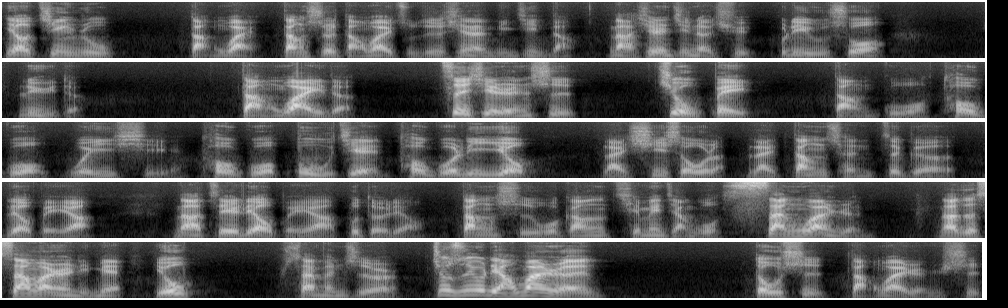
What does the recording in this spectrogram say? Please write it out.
要进入党外，当时的党外组织是现在民进党，哪些人进得去？不例如说绿的、党外的这些人士就被党国透过威胁、透过部件、透过利诱来吸收了，来当成这个廖北亚。那这些廖北亚不得了，当时我刚刚前面讲过三万人，那这三万人里面有三分之二，就是有两万人都是党外人士，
